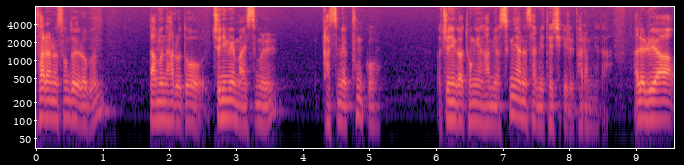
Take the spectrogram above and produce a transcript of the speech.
사랑하는 성도 여러분, 남은 하루도 주님의 말씀을 가슴에 품고 주님과 동행하며 승리하는 삶이 되시기를 바랍니다. 할렐루야.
